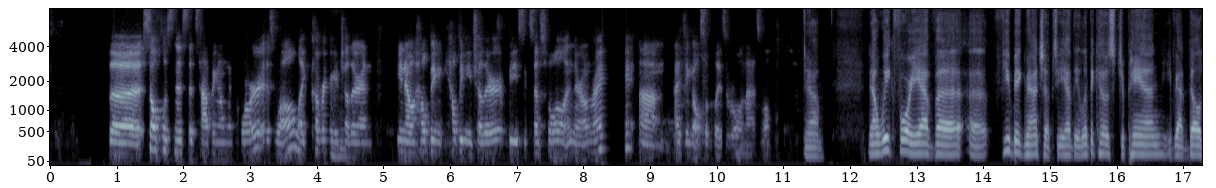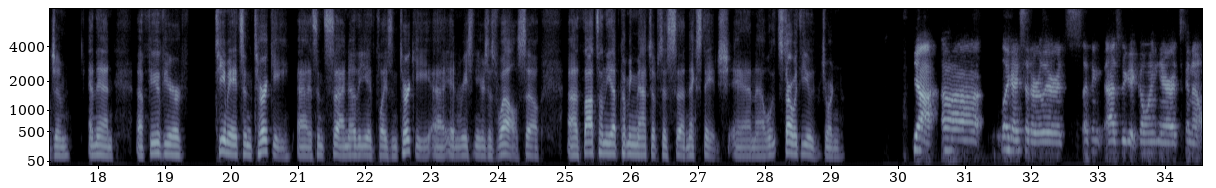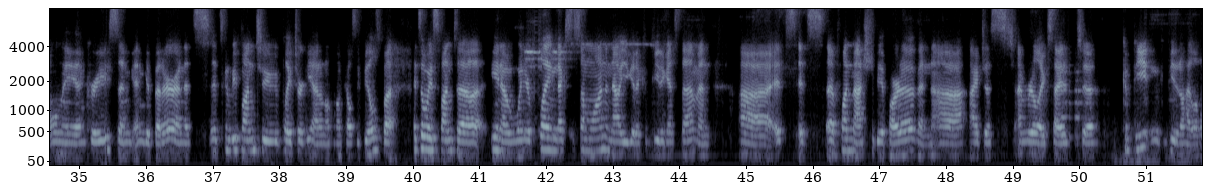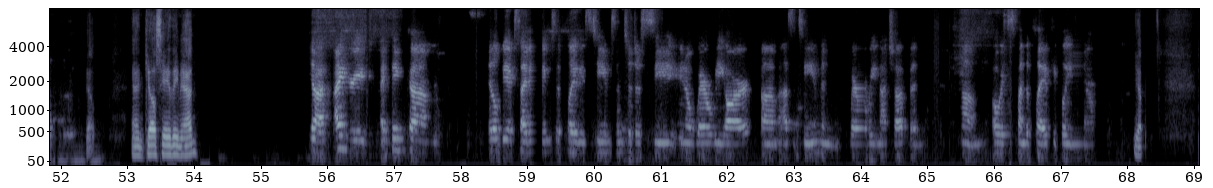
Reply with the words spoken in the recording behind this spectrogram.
the selflessness that's happening on the court as well, like covering mm-hmm. each other and you know helping helping each other be successful in their own right. Um, I think also plays a role in that as well. Yeah. Now, week four, you have uh, a few big matchups. You have the Olympic host Japan, you've got Belgium, and then a few of your teammates in Turkey, uh, since I know that you had plays in Turkey uh, in recent years as well. So, uh, thoughts on the upcoming matchups this uh, next stage? And uh, we'll start with you, Jordan. Yeah, like I said earlier, it's I think as we get going here, it's gonna only increase and, and get better, and it's it's gonna be fun to play Turkey. I don't know how Kelsey feels, but it's always fun to you know when you're playing next to someone and now you get to compete against them, and uh, it's it's a fun match to be a part of, and uh, I just I'm really excited to compete and compete at a high level. Yep. And Kelsey, anything to add? Yeah, I agree. I think um, it'll be exciting to play these teams and to just see, you know, where we are um, as a team and where we match up. And um, always fun to play people you know. Yep.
